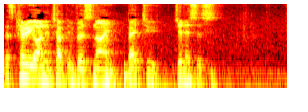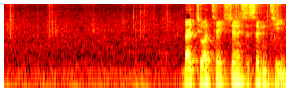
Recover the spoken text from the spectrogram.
Let's carry on in chapter in verse 9, back to Genesis. Back to our text, Genesis 17.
